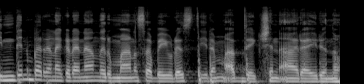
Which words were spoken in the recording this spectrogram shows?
ഇന്ത്യൻ ഭരണഘടനാ നിർമ്മാണ സഭയുടെ സ്ഥിരം അധ്യക്ഷൻ ആരായിരുന്നു?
